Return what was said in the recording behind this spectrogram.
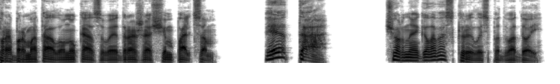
пробормотал он, указывая дрожащим пальцем. «Это...» Черная голова скрылась под водой.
